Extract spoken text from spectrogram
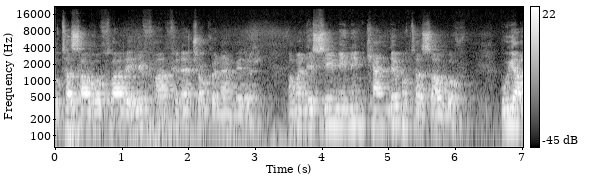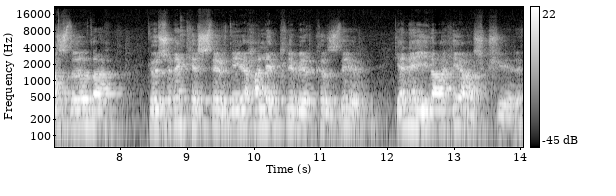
Bu tasavvuflar elif harfine çok önem verir. Ama Nesimi'nin kendi mutasavvuf, bu yazdığı da gözüne kestirdiği Halepli bir kız değil, gene ilahi aşk şiiri.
